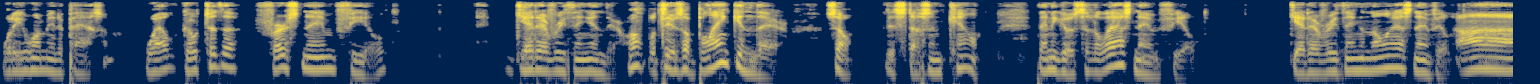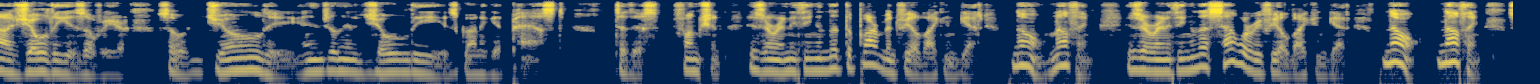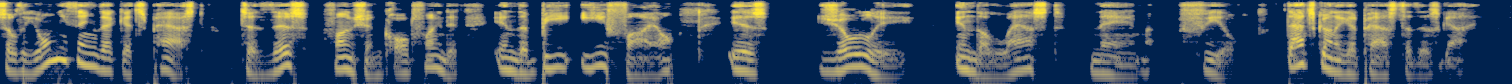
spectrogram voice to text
What do you want me to pass him? Well, go to the first name field, get everything in there. Well, but there's a blank in there. So this doesn't count. Then he goes to the last name field. Get everything in the last name field. Ah, Jolie is over here. So Jolie, Angelina Jolie is going to get passed to this function. Is there anything in the department field I can get? No, nothing. Is there anything in the salary field I can get? No, nothing. So the only thing that gets passed to this function called find it in the BE file is Jolie in the last name field. That's going to get passed to this guy.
